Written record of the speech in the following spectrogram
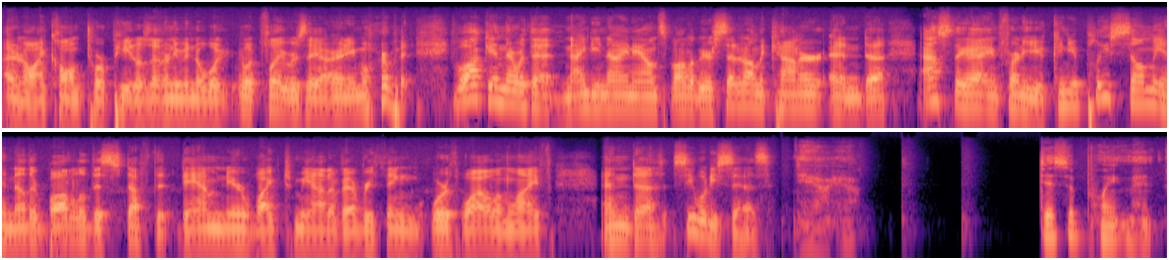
I don't know. I call them torpedoes. I don't even know what, what flavors they are anymore. But walk in there with that 99 ounce bottle of beer, set it on the counter, and uh, ask the guy in front of you, "Can you please sell me another bottle of this stuff that damn near wiped me out of everything worthwhile in life?" And uh, see what he says. Yeah, yeah. Disappointment.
